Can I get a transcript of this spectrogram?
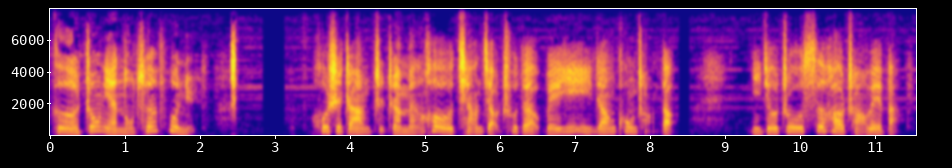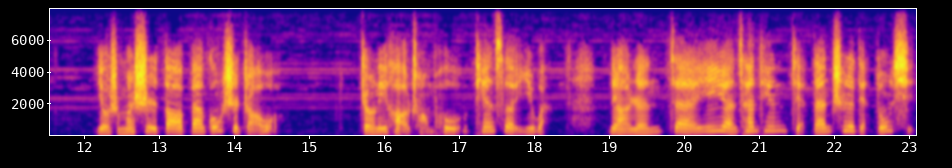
个中年农村妇女。护士长指着门后墙角处的唯一一张空床道：“你就住四号床位吧，有什么事到办公室找我。”整理好床铺，天色已晚，两人在医院餐厅简单吃了点东西。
